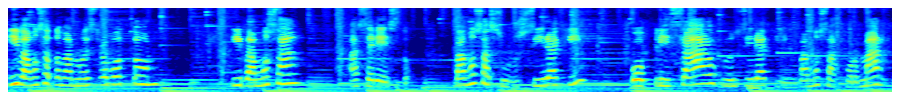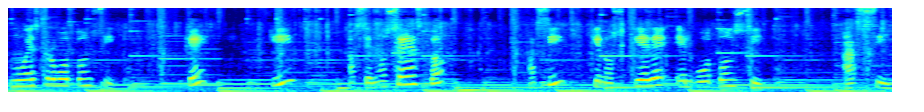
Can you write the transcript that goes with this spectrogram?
y vamos a tomar nuestro botón y vamos a hacer esto. Vamos a surcir aquí o plisar o fruncir aquí. Vamos a formar nuestro botoncito. ¿Ok? Y hacemos esto así que nos quede el botoncito. Así.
